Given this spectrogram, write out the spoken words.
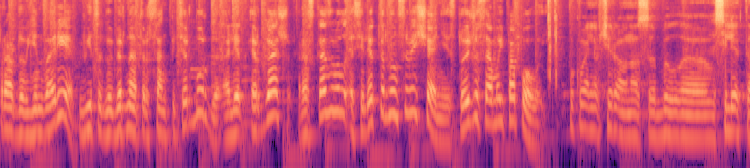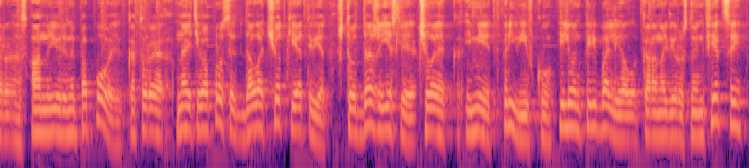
Правда, в январе вице-губернатор Санкт-Петербурга Олег Эргашев рассказывал о селекторном совещании с той же самой Поповой. Буквально вчера у нас был э, селектор Анны Юрьевны Поповой, которая на эти вопросы дала четкий ответ, что даже если человек имеет прививку или он переболел коронавирусной инфекцией,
